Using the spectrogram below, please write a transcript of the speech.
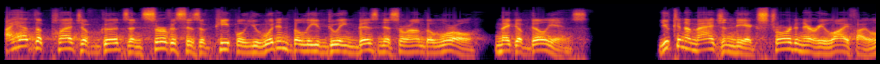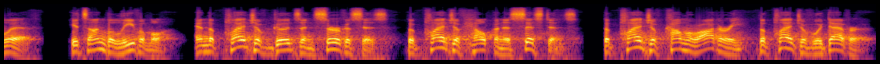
I have the pledge of goods and services of people you wouldn't believe doing business around the world, mega billions. You can imagine the extraordinary life I live. It's unbelievable. And the pledge of goods and services, the pledge of help and assistance, the pledge of camaraderie, the pledge of whatever.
